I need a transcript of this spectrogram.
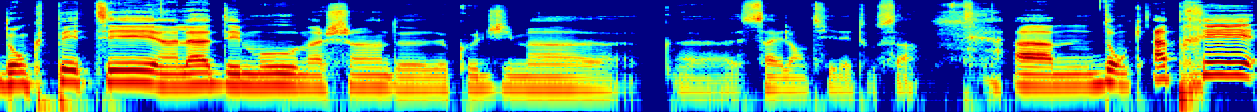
Donc péter hein, la démo machin de, Kojima, euh, euh, Silent Hill et tout ça. Euh, donc après,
